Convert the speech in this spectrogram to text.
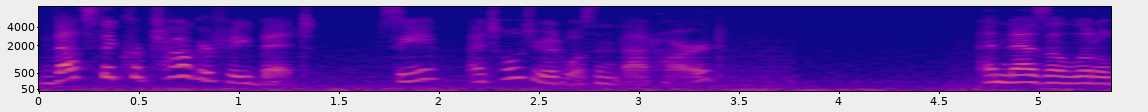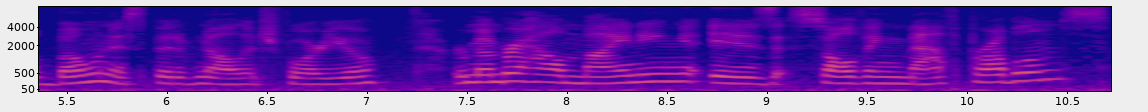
that's the cryptography bit. See, I told you it wasn't that hard. And as a little bonus bit of knowledge for you, remember how mining is solving math problems?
